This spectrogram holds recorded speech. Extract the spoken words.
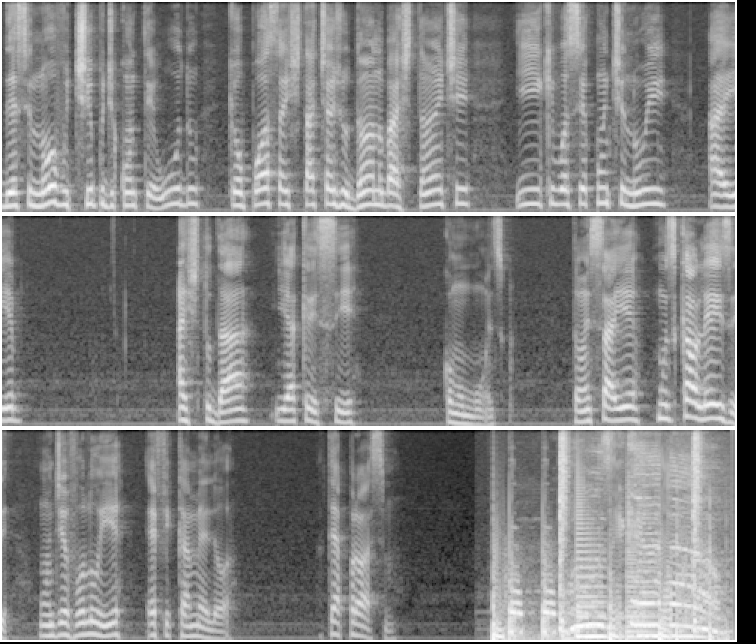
desse novo tipo de conteúdo, que eu possa estar te ajudando bastante e que você continue aí a estudar e a crescer como músico. Então é isso aí, Musical Lazy, onde evoluir é ficar melhor. Até a próxima. Musical.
